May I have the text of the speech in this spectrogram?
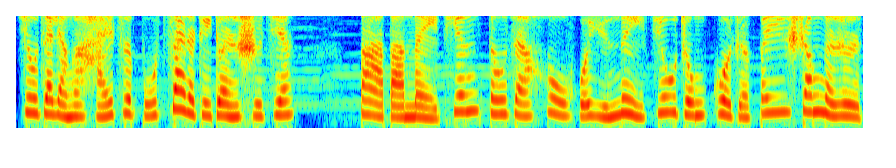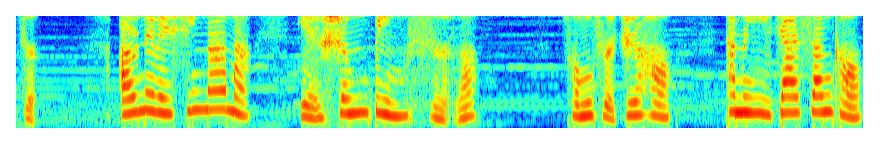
就在两个孩子不在的这段时间，爸爸每天都在后悔与内疚中过着悲伤的日子，而那位新妈妈也生病死了。从此之后，他们一家三口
